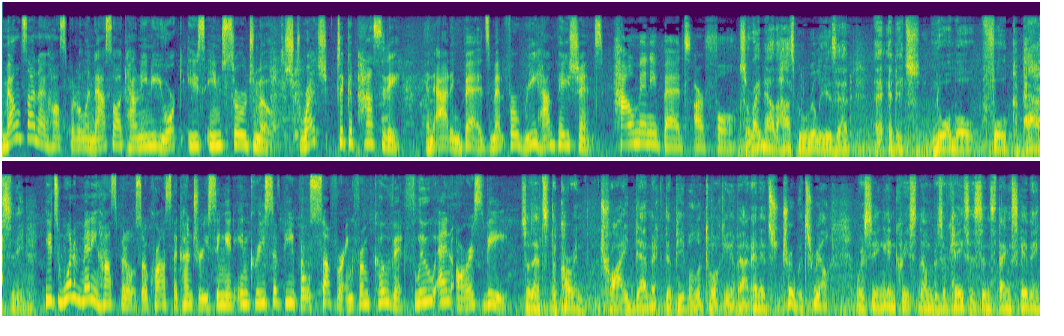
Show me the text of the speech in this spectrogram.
Mount Sinai Hospital in Nassau County, New York is in surge mode, stretched to capacity, and adding beds meant for rehab patients. How many beds are full? So right now the hospital really is at, at its normal full capacity. It's one of many hospitals across the country seeing an increase of people suffering from COVID, flu, and RSV. So that's the current tridemic that people are talking about. And it's true, it's real. We're seeing increased numbers of cases. Since Thanksgiving,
